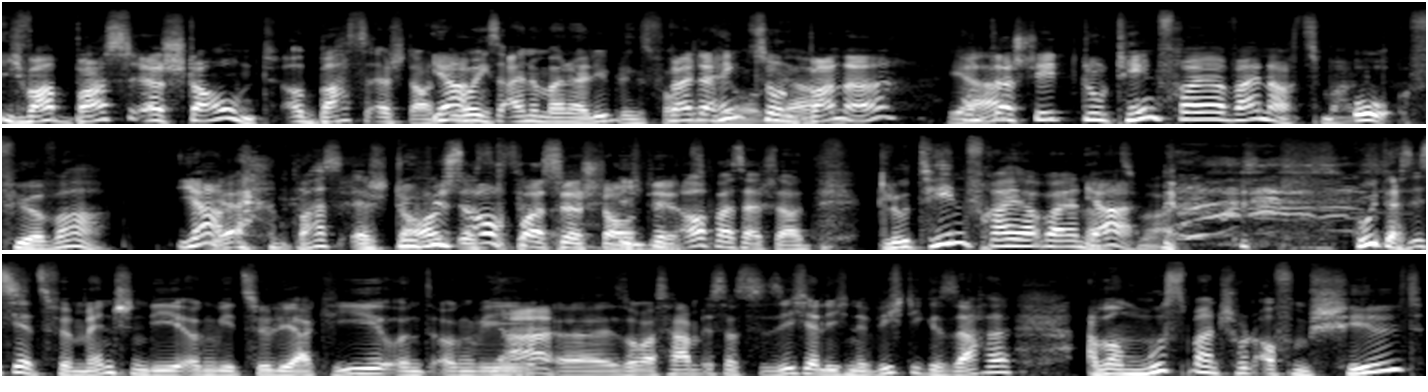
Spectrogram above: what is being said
Ich war bass erstaunt, Oh, Bass erstaunt. Ja. Übrigens eine meiner Lieblingsformen. weil da hängt so ein ja. Banner Ja. und da steht glutenfreier Weihnachtsmarkt. Oh, für wahr. Ja. Ja, Bass erstaunt. Du bist auch ja- Bass erstaunt Ich bin jetzt. auch Bass erstaunt. Glutenfreier Weihnachtsmarkt. Gut, das ist jetzt für Menschen, die irgendwie Zöliakie und irgendwie Ja. äh, sowas haben, ist das sicherlich eine wichtige Sache. Aber muss man schon auf dem Schild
